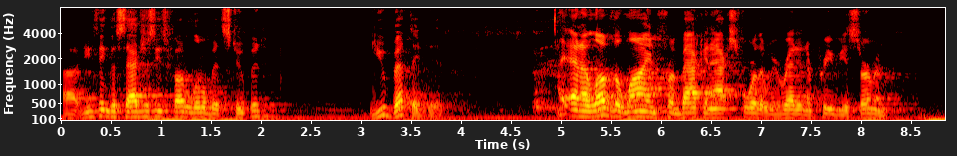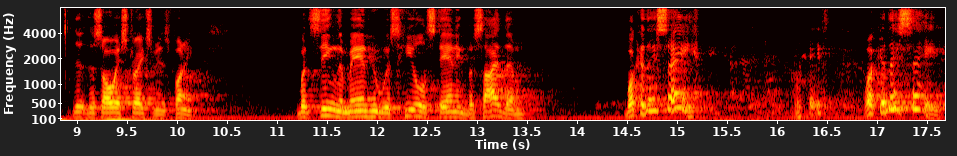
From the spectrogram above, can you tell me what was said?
Uh, do you think the Sadducees felt a little bit stupid? You bet they did. And I love the line from back in Acts 4 that we read in a previous sermon. This always strikes me as funny. But seeing the man who was healed standing beside them, what could they say? Right? What could they say?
